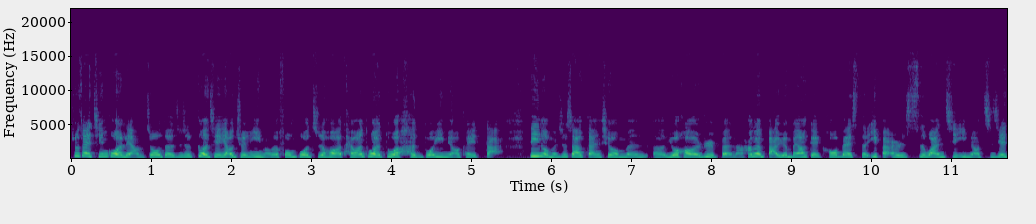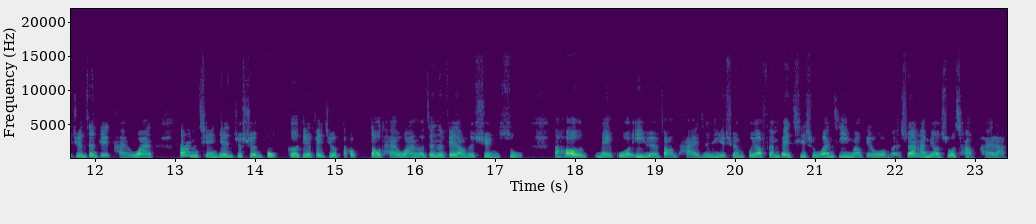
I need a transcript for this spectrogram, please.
就在经过两周的就是各界要捐疫苗的风波之后啊，台湾突然多了很多疫苗可以打。第一个，我们就是要感谢我们呃友好的日本啊，他们把原本要给 COVAX 的一百二十四万剂疫苗直接捐赠给台湾。那他们前一天就宣布，隔天飞机就到到台湾了，真的非常的迅速。然后美国议员访台，就是也宣布要分配七十五万剂疫苗给我们，虽然还没有说厂牌啦，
